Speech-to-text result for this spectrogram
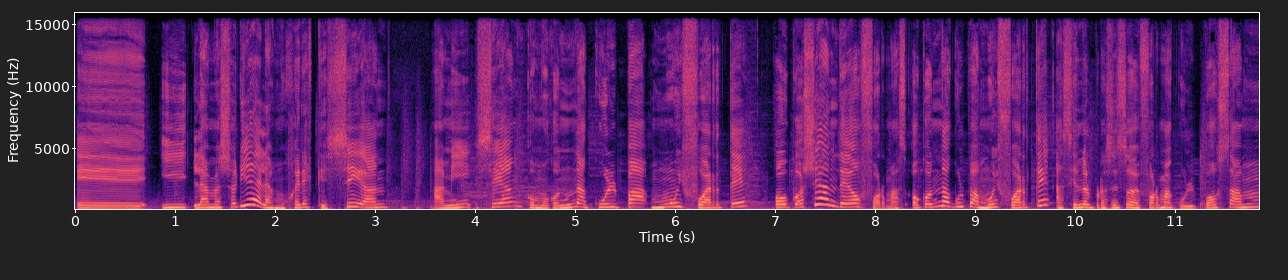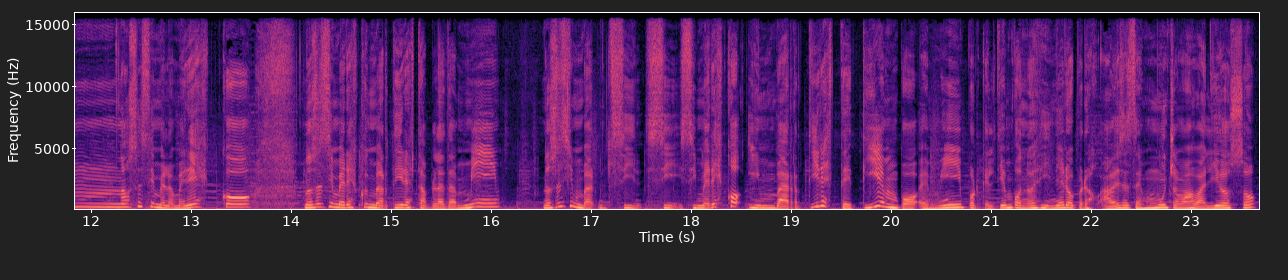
Eh, y la mayoría de las mujeres que llegan a mí llegan como con una culpa muy fuerte, o llegan de dos formas, o con una culpa muy fuerte, haciendo el proceso de forma culposa, mm, no sé si me lo merezco, no sé si merezco invertir esta plata en mí, no sé si, si, merezco invertir este tiempo en mí, porque el tiempo no es dinero, pero a veces es mucho más valioso.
